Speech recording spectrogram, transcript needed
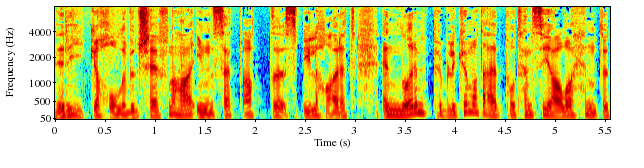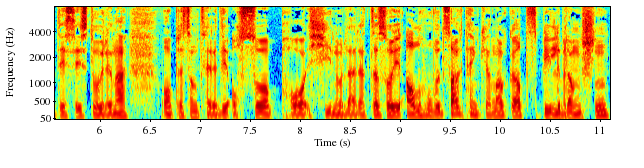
rike Hollywood-sjefene har innsett at eh, spill har et enormt publikum, at det er et potensial å hente ut disse historiene og presentere de også på kinolerretet. Så i all hovedsak tenker jeg nok at spillbransjen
